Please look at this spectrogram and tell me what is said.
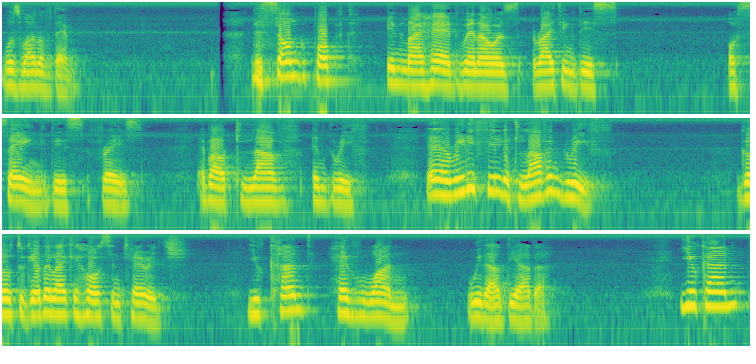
was one of them. The song popped in my head when I was writing this or saying this phrase about love and grief. And I really feel that love and grief go together like a horse and carriage. You can't have one without the other. You can't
